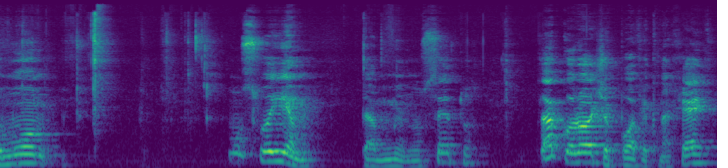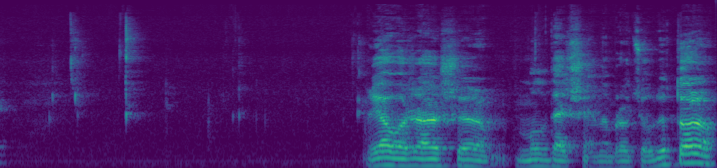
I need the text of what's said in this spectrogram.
Тому, ну, своїм там мінуси тут. Та, коротше, пофіг на хейт. Я вважаю, що молодець, що я набрав цю аудиторію.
